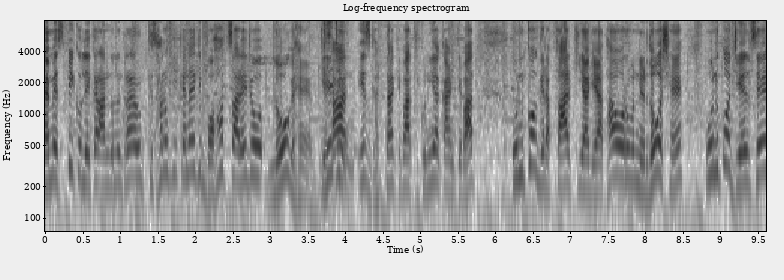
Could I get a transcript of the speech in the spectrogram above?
एमएसपी को लेकर आंदोलन कर रहे हैं और किसानों की कहना है कि बहुत सारे जो लोग हैं जी। किसान इस घटना के बाद तिकुनिया कांड के बाद उनको गिरफ़्तार किया गया था और वो निर्दोष हैं। उनको जेल से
